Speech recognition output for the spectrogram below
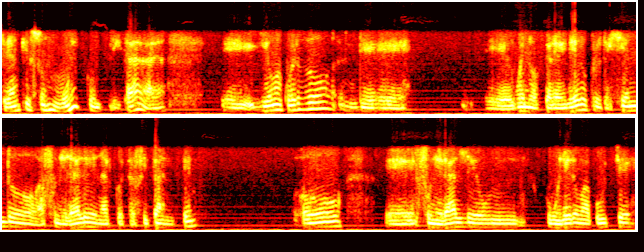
se dan que son muy complicadas. Eh, yo me acuerdo de, eh, bueno, carabineros protegiendo a funerales de narcotraficantes o eh, el funeral de un comunero mapuche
